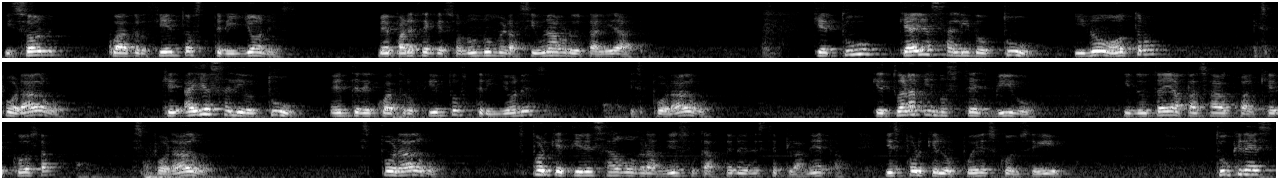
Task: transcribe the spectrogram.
Y son 400 trillones. Me parece que son un número así, una brutalidad. Que tú, que hayas salido tú y no otro, es por algo que haya salido tú entre 400 trillones es por algo. Que tú ahora mismo estés vivo y no te haya pasado cualquier cosa es por algo. Es por algo. Es porque tienes algo grandioso que hacer en este planeta y es porque lo puedes conseguir. ¿Tú crees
